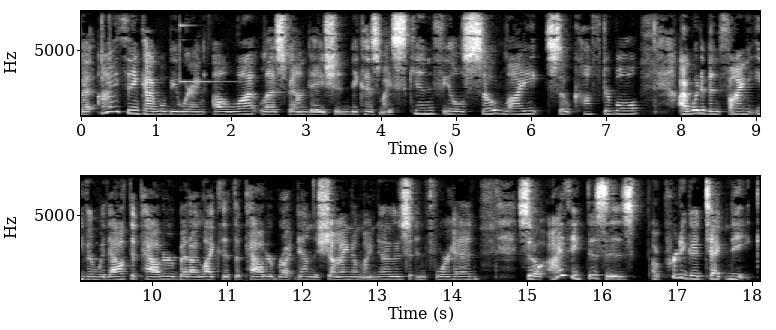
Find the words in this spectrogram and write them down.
but I think I will be wearing a lot less foundation because my skin feels so light, so comfortable. I would have been fine even without the powder, but I like that the powder brought down the shine on my nose and forehead. So I think this is a pretty good technique.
